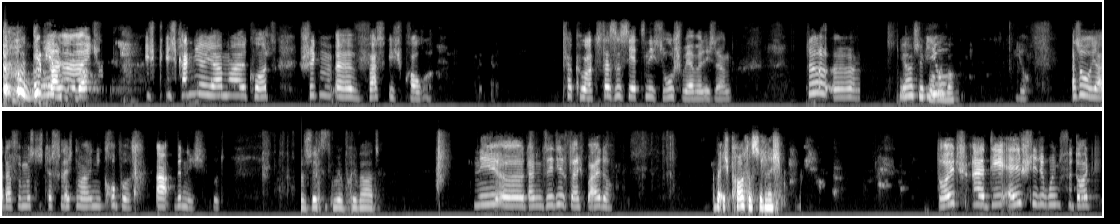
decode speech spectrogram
Gib mir an, äh, ich, ich, ich kann dir ja mal kurz schicken, äh, was ich brauche. Verkürzt. Das ist jetzt nicht so schwer, würde ich sagen. Äh, Ja, schick mal Jo. rüber. achso, ja, dafür müsste ich das vielleicht mal in die Gruppe. Ah, bin ich. Gut. Du schickst es mir privat. Nee, äh, dann seht ihr es gleich beide. Aber ich brauche das so nicht. Deutsch, äh, DL steht übrigens für Deutsch.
